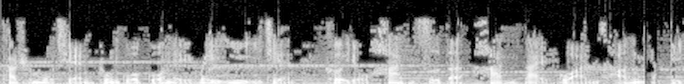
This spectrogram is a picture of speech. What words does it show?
它是目前中国国内唯一一件刻有汉字的汉代馆藏玉璧。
